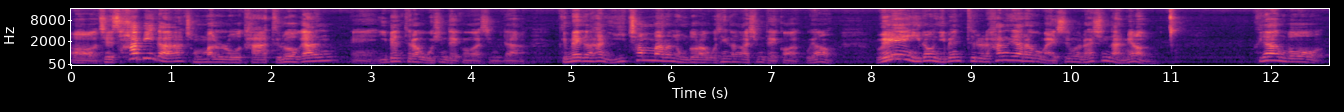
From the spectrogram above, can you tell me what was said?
어, 제 사비가 정말로 다 들어간 예, 이벤트라고 보시면 될 것 같습니다. 금액은 한 2천만 원 정도라고 생각하시면 될 것 같고요. 왜 이런 이벤트를 하느냐라고 말씀을 하신다면 그냥 뭐,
